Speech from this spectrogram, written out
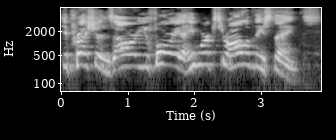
depressions, our euphoria. He works through all of these things.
